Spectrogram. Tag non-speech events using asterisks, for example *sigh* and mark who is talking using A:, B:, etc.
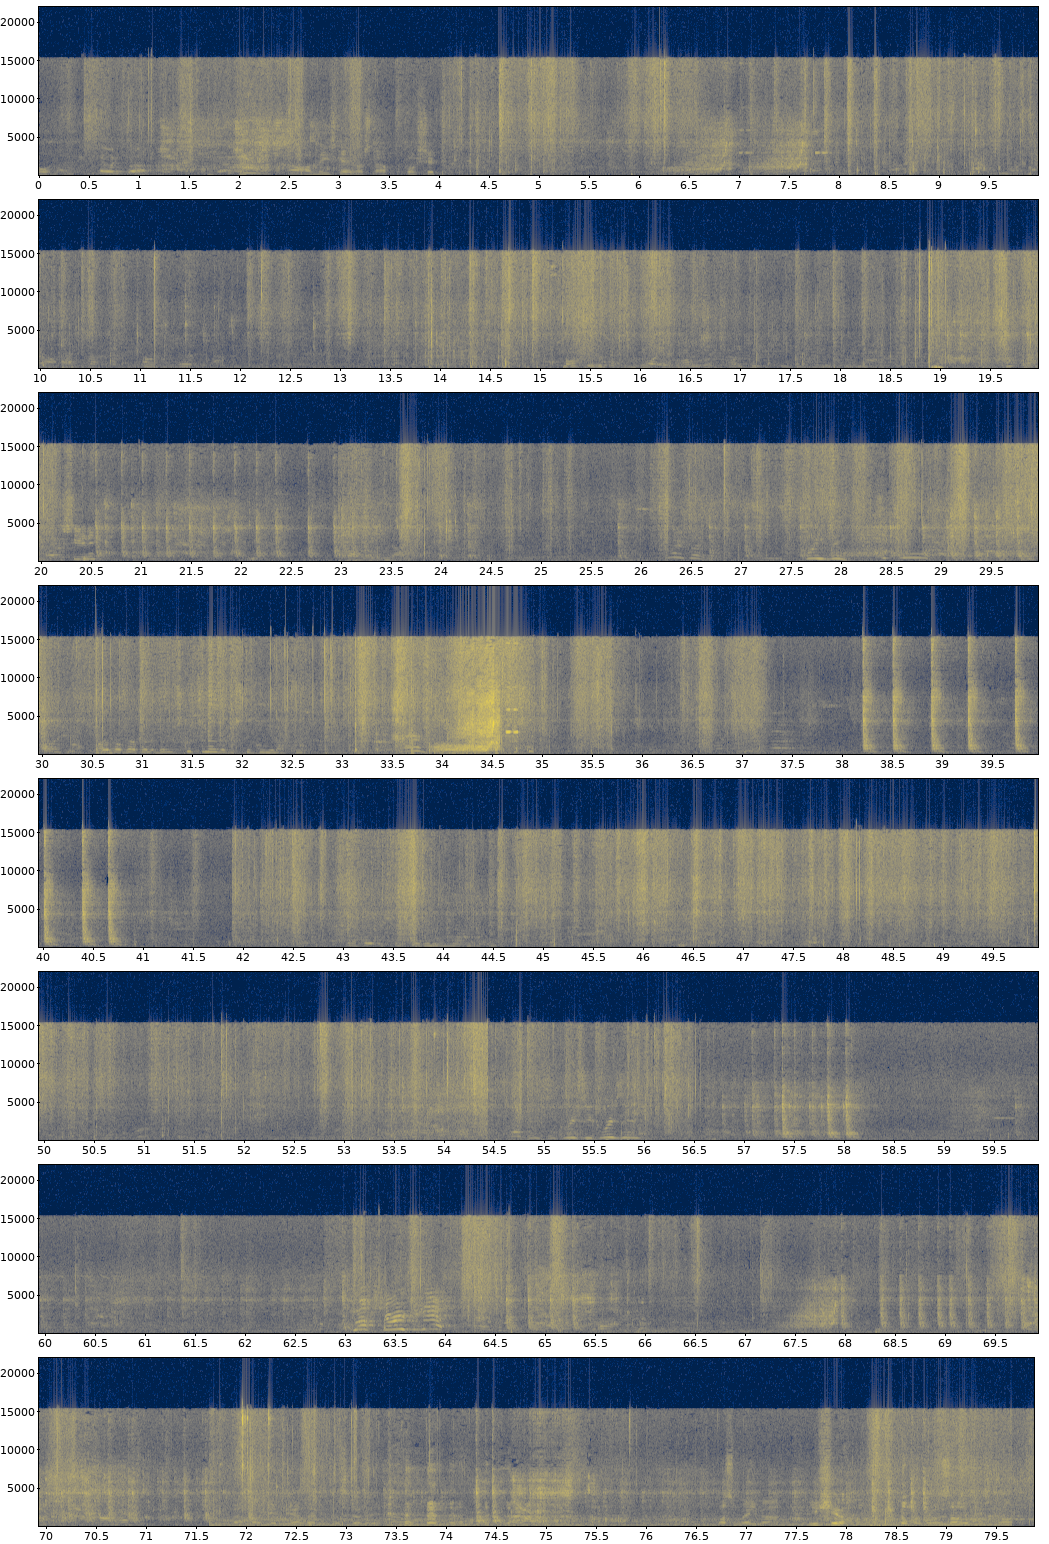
A: what, man? How is that? Oh, knee's getting us now. Go on, shift.
B: See Escuchen algo de este
A: Wasn't me, man.
C: You sure? *laughs*
A: I'm on your side this time.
